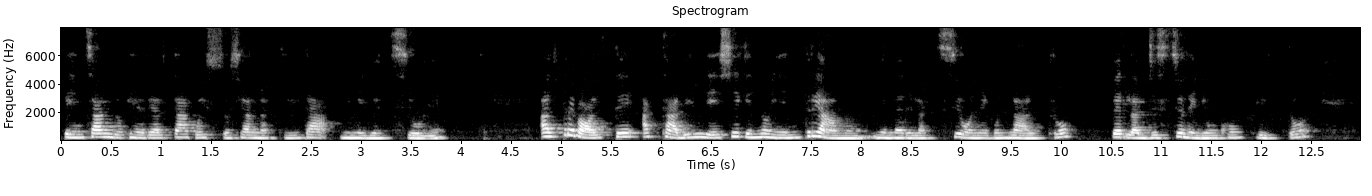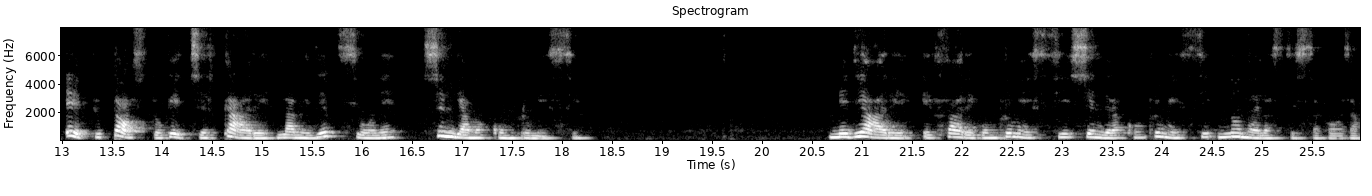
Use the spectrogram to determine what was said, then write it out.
pensando che in realtà questo sia un'attività di mediazione, altre volte accade invece che noi entriamo nella relazione con l'altro per la gestione di un conflitto e piuttosto che cercare la mediazione scendiamo a compromessi. Mediare e fare compromessi, scendere a compromessi, non è la stessa cosa.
